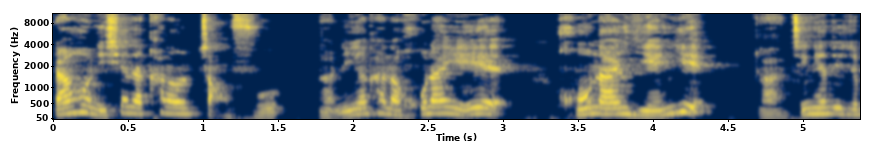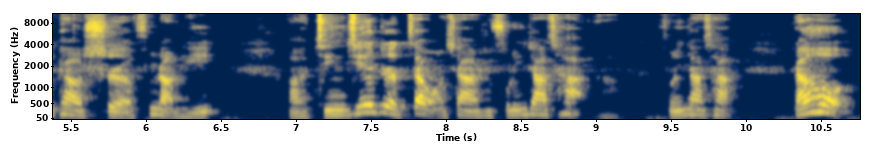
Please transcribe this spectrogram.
然后你现在看到的涨幅啊，你应该看到湖南盐业、湖南盐业啊，今天这只票是封涨停啊，紧接着再往下是涪陵榨菜啊，涪陵榨菜，然后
